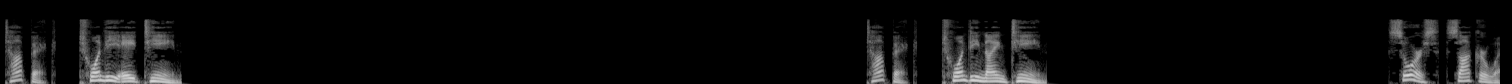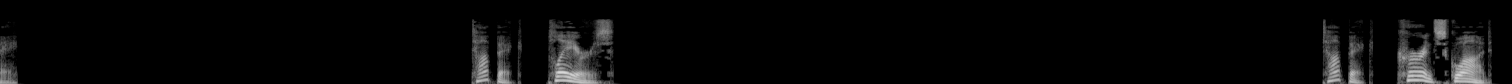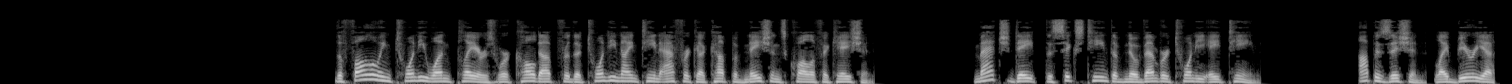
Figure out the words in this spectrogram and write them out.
Topic: 2018. Topic: 2019. Source: Soccerway. Topic: Players. Topic: Current squad. The following 21 players were called up for the 2019 Africa Cup of Nations qualification. Match date: the 16th of November 2018. Opposition: Liberia.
